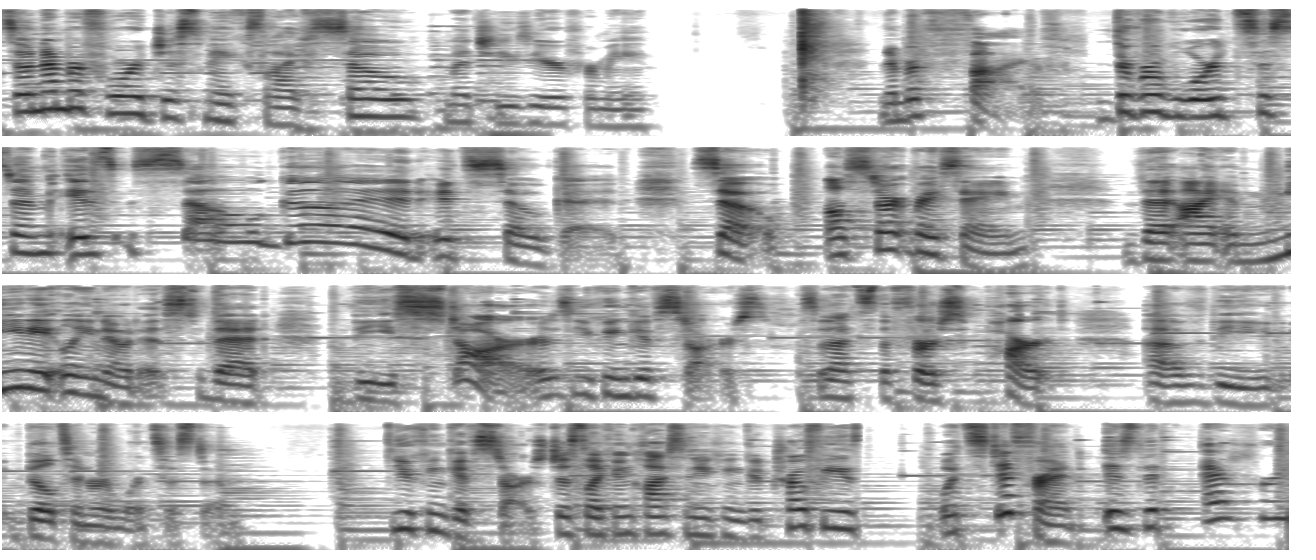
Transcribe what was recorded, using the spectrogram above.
So number four just makes life so much easier for me. Number five, the reward system is so good. It's so good. So I'll start by saying that I immediately noticed that the stars, you can give stars. So that's the first part of the built-in reward system. You can give stars, just like in class and you can give trophies. What's different is that every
